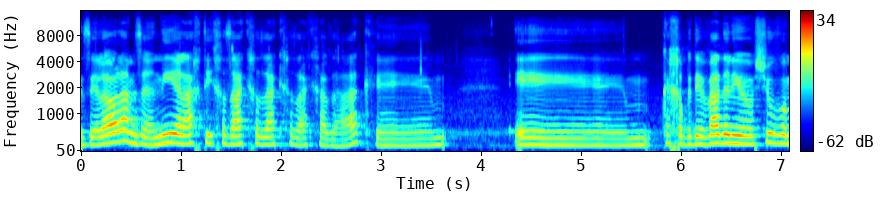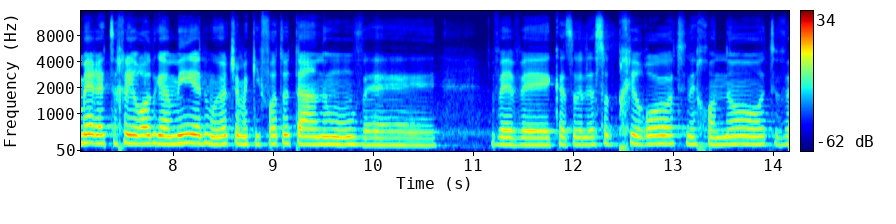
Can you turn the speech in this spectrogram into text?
זה לא העולם, זה אני הלכתי חזק, חזק, חזק, חזק. Uh, אמ, ככה בדיעבד אני שוב אומרת, צריך לראות גם מי הדמויות שמקיפות אותנו, ו... ו... וכזה לעשות בחירות נכונות, ו...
